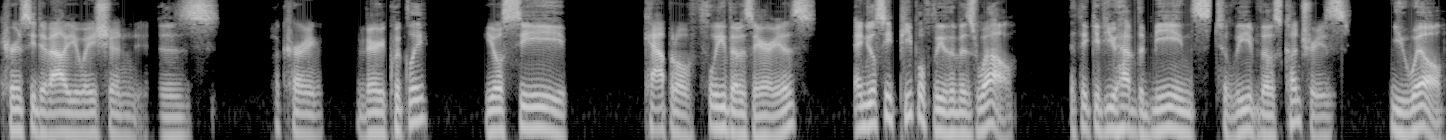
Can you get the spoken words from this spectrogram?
Currency devaluation is occurring very quickly. You'll see capital flee those areas and you'll see people flee them as well. I think if you have the means to leave those countries, you will.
